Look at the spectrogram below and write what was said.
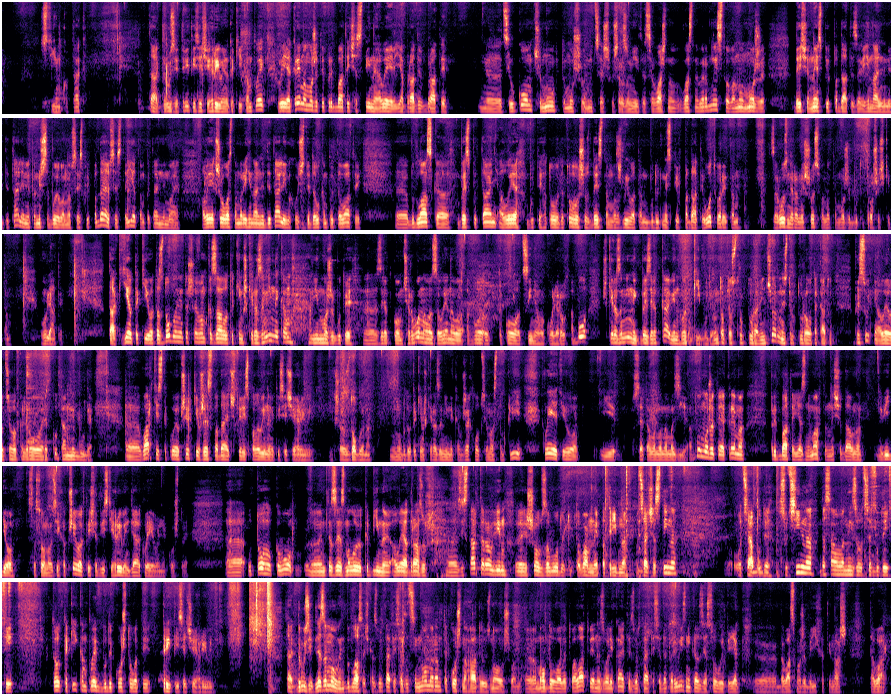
стінку. Так, так друзі, 3000 гривень такий комплект. Ви окремо можете придбати частини, але я б радив брати е, цілком. Чому? Тому що ну, це ж ви ж розумієте, це власне, власне виробництво, воно може дещо не співпадати з оригінальними деталями. Поміж собою воно все співпадає, все стає, там питань немає. Але якщо у вас там оригінальні деталі, і ви хочете доукомплектувати, е, будь ласка, без питань, але будьте готові до того, що десь там можливо там будуть не співпадати отвори там за розмірами, щось воно там може бути трошечки там гуляти. Так, є такі от оздоблення, то що я вам казав, таким шкірозамінником. Він може бути е, з рядком червоного, зеленого або от такого синього кольору. Або шкірозамінник без рядка, він гладкий буде. Ну, тобто структура він чорний, структура отака тут присутня, але оцього кольорового рядку там не буде. Е, Вартість такої обшивки вже складає 4,5 тисячі гривень, якщо оздоблено. Воно буде таким шкірозамінником. Вже хлопці у нас там клеять його і все там воно на мазі. Або можете окремо придбати. Я знімав там нещодавно відео стосовно цих обшивок, 1200 гривень для оклеювання коштує. Е, У того, кого е, МТЗ з малою кабіною, але одразу ж е, зі стартером він йшов з заводу, тобто вам не потрібна оця частина. Оця буде суцільна до самого низу, оце буде йти. То такий комплект буде коштувати 3000 гривень. Так, друзі, для замовлень, будь ласка, звертайтеся за цим номером. Також нагадую знову ж вам е, Молдова, Литва, Латвія. Не зволікайте, звертайтеся до перевізника, з'ясовуйте, як е, до вас може доїхати наш товар.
